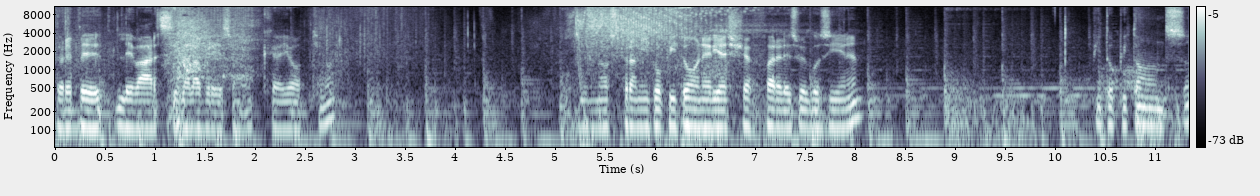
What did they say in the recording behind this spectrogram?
Dovrebbe levarsi dalla presa. Ok, ottimo. Il nostro amico Pitone riesce a fare le sue cosine. Pito Pitons.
